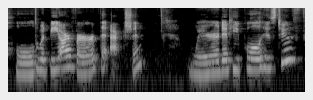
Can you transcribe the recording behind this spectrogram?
Pulled would be our verb, the action. Where did he pull his tooth?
